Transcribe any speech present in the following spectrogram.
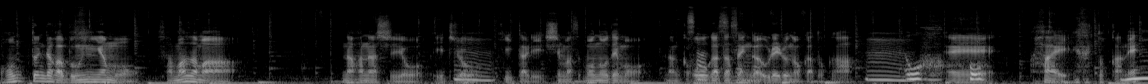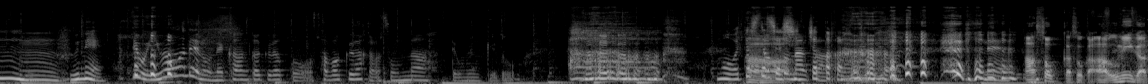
本当にだから分野も様々な話を一応うん。聞いたりします、ものでもなんか大型船が売れるのかとか、うん。おえーはい。とかね、ん。ん。船でも今までのね感覚だと砂漠だからそん。なって思うけどあーもう私たちは知っちゃったからねあそっかそっかあ海が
